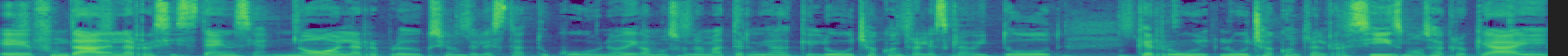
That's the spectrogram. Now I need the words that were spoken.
eh, fundada en la resistencia, no en la reproducción del statu quo, ¿no? digamos una maternidad que lucha contra la esclavitud, que lucha contra el racismo, o sea, creo que hay,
